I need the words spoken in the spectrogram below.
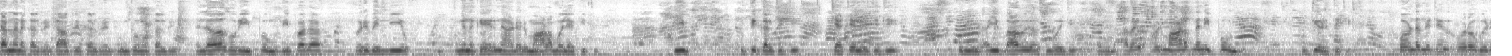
ചന്ദന കളറ് കാപ്പി കളറ് കുങ്കുമ കളറ് എല്ലാ കുറിയും ഇപ്പം കിട്ടും ഇപ്പോൾ അതാ ഒരു വലിയ ഇങ്ങനെ കയറുന്ന ആടെ ഒരു മാളം പോലെ ആക്കിയിട്ട് ഈ കുത്തി കളിച്ചിട്ട് ചിരട്ടയിലെടുത്തിട്ട് കുറി ഈ ഭാവി ദിവസം പോയിട്ട് അത് ഒരു മാളം തന്നെ ഇപ്പോൾ ഉണ്ട്. കുത്തി എടുത്തിട്ട്. കൊണ്ടുവന്നിട്ട് ഓരോ വീട്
